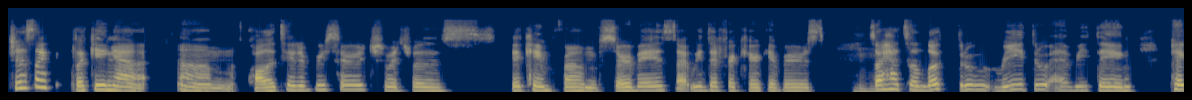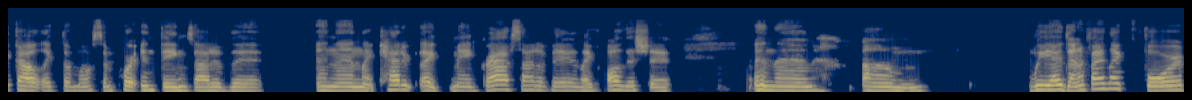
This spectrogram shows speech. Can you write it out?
just like looking at um qualitative research, which was it came from surveys that we did for caregivers. Mm-hmm. So I mm-hmm. had to look through, read through everything, pick out like the most important things out of it, and then like cat like made graphs out of it, like all this shit. And then um we identified like four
